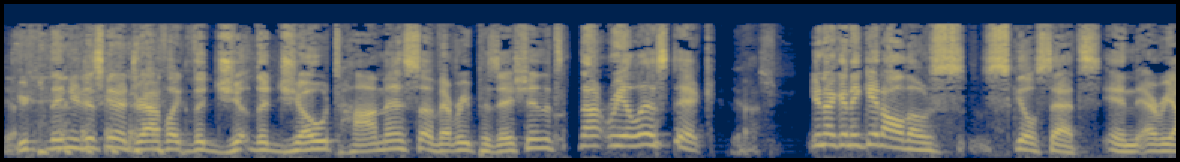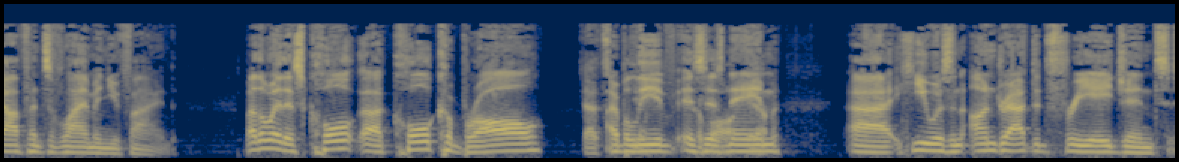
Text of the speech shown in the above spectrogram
you're, then you're just going to draft like the jo- the Joe Thomas of every position. It's not realistic. Yes. You're not going to get all those skill sets in every offensive lineman you find. By the way, this Cole uh, Cohl Cabral, That's- I believe, yeah, is his name. yeah. Uh, he was an undrafted free agent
